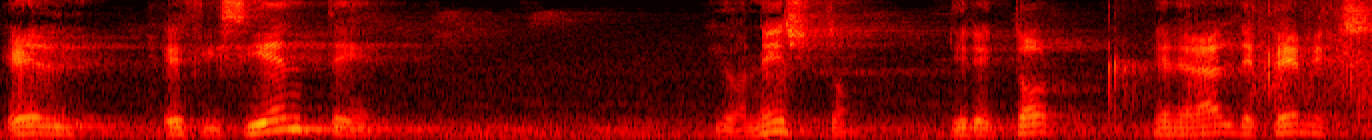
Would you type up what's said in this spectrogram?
el eficiente y honesto director general de Pemex,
